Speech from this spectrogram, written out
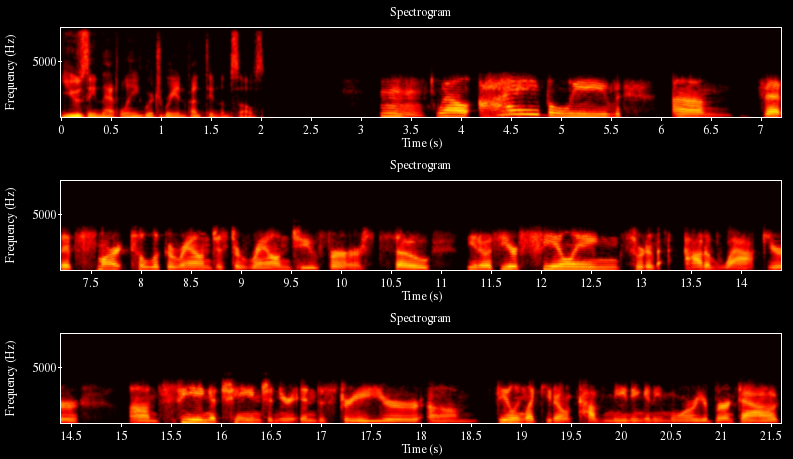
using that language reinventing themselves? Hmm. Well, I believe um, that it's smart to look around just around you first. So, you know, if you're feeling sort of out of whack, you're um, seeing a change in your industry, you're um, feeling like you don't have meaning anymore, you're burnt out,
